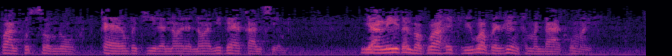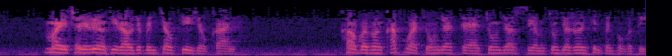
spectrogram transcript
ความทุดโทรมลง แก่ลงไปทีละน้อยละน้อยนี่เป็นอาการเสื่อม อย่างนี้ท่านบอกว่าให้ถือว่าเป็นเรื่องธรรมดาของมัน ไม่ใช่เรื่องที่เราจะเป็นเจ้าพี่เจ้าการ เข้าไปบังคับว่าจงอย่าแก่จงอย่าเสื่อมจงจะเริญขึ้นเป็นปกติ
